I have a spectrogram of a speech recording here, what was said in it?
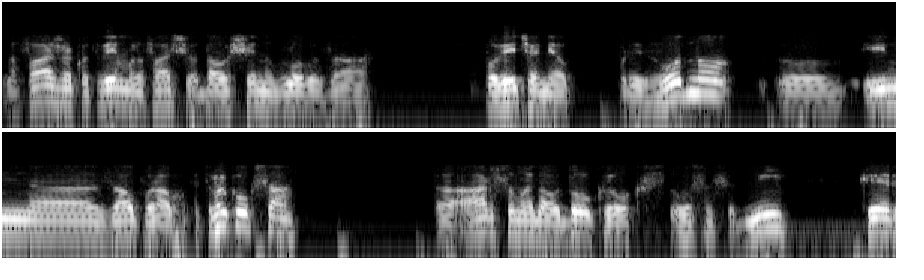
Lafarge, kot vemo, Lafarge je oddal še eno vlogo za povečanje proizvodno in za uporabo petrolkoksa. Arso mu je dal dolg rok 180 dni, ker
